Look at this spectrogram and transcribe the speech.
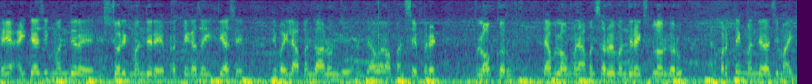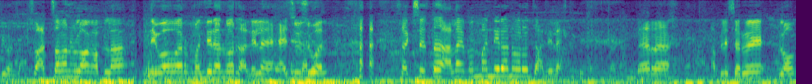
हे ऐतिहासिक मंदिर आहे हिस्टॉरिक मंदिर आहे प्रत्येकाचा इतिहास आहे ते पहिले आपण जाणून घेऊ आणि त्यावर आपण सेपरेट ब्लॉग करू. त्या ब्लॉगमध्ये आपण सर्व मंदिरं एक्सप्लोअर करू आणि प्रत्येक मंदिराची माहिती पण सांगू. सो आजचा पण ब्लॉग आपला देवावर मंदिरांवर झालेला आहे ॲज युजल सक्सेस तर झाला आहे पण मंदिरांवरच झालेला आहे. तर आपले सर्व ब्लॉग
